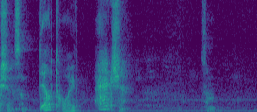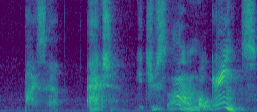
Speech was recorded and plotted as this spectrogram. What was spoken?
action, some deltoid action, some bicep action. Get you some more gains.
